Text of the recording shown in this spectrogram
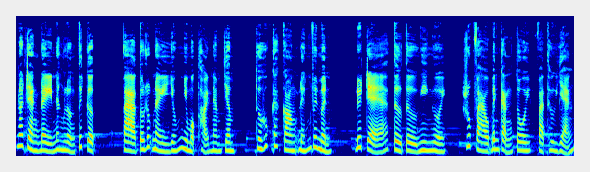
nó tràn đầy năng lượng tích cực và tôi lúc này giống như một thỏi nam châm, thu hút các con đến với mình. Đứa trẻ từ từ nghiêng người, rút vào bên cạnh tôi và thư giãn.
